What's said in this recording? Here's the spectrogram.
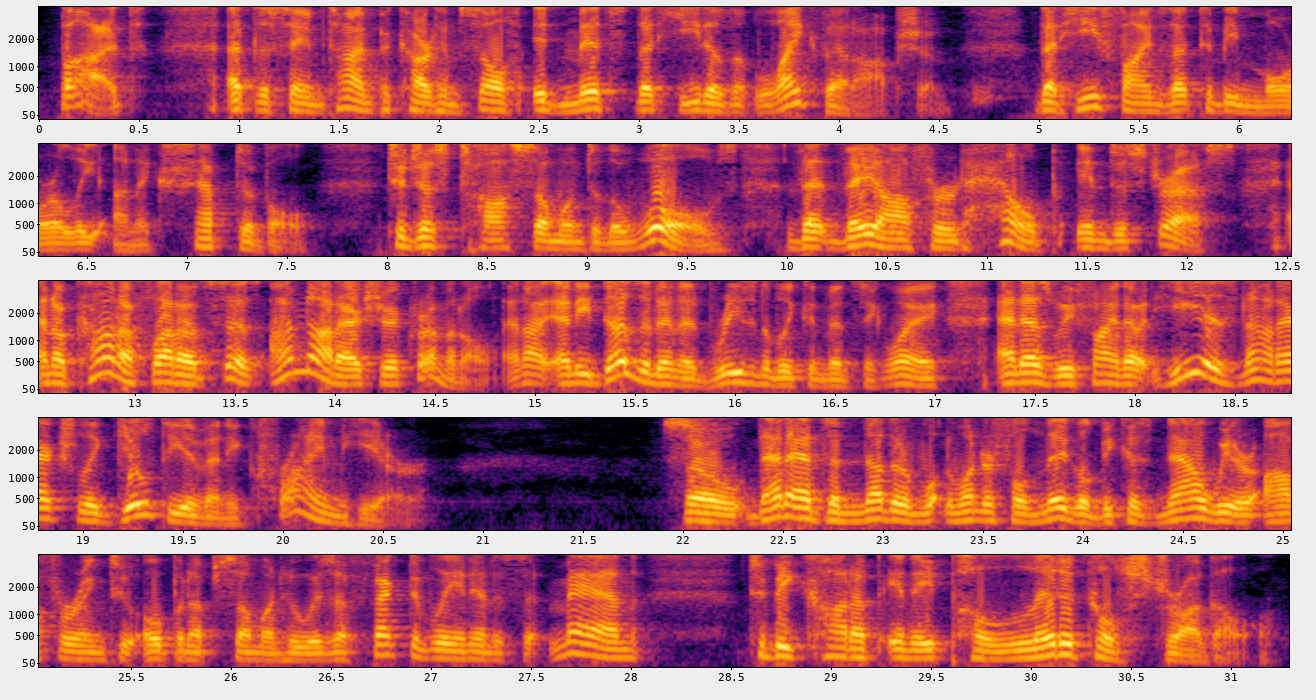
But at the same time, Picard himself admits that he doesn't like that option, that he finds that to be morally unacceptable to just toss someone to the wolves, that they offered help in distress. And Okona flat out says, I'm not actually a criminal. And, I, and he does it in a reasonably convincing way. And as we find out, he is not actually guilty of any crime here. So that adds another w- wonderful niggle because now we are offering to open up someone who is effectively an innocent man to be caught up in a political struggle.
